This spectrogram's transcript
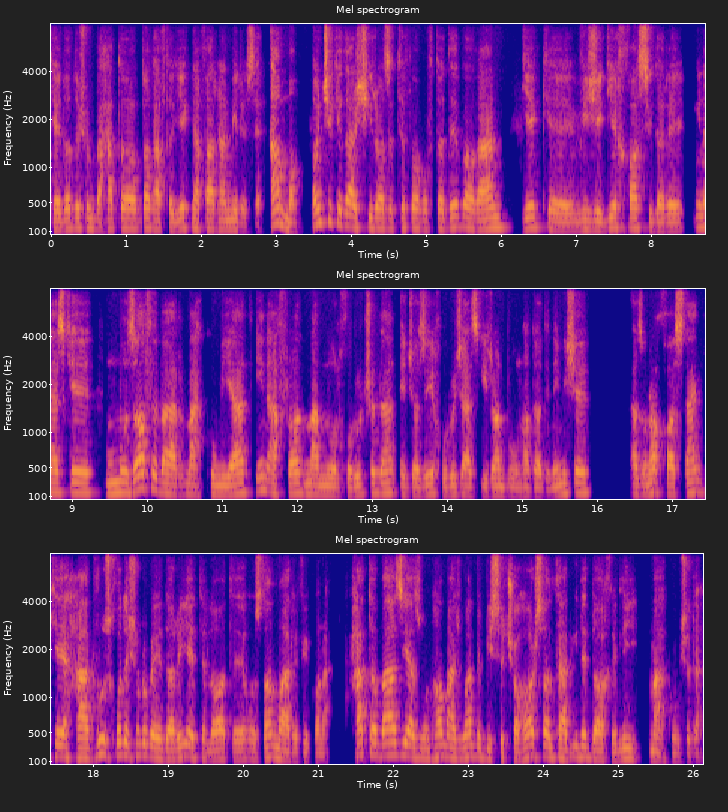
تعدادشون به حتی 71 نفر هم می‌رسه. اما آنچه که در شیراز اتفاق افتاده واقعا یک ویژگی خاصی داره. این است که مضاف بر محکومیت این افراد ممنوع خروج شدن. اجازه خروج از ایران به اونها داده نمیشه. از اونها خواستن که هر روز خودشون رو به اداره اطلاعات استان معرفی کنن. حتی بعضی از اونها مجموعا به 24 سال تبعید داخلی محکوم شدن.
